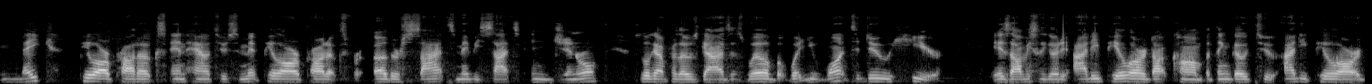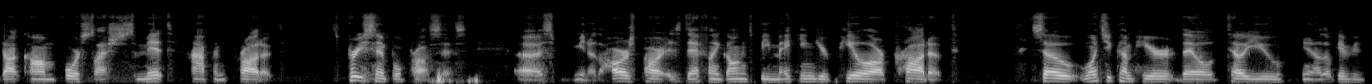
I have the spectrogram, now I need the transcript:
make PLR products and how to submit PLR products for other sites, maybe sites in general. So look out for those guides as well. But what you want to do here is obviously go to idplr.com, but then go to idplr.com forward slash submit hyphen product. It's a pretty simple process. Uh, you know, the hardest part is definitely going to be making your PLR product. So once you come here, they'll tell you, you know, they'll give you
